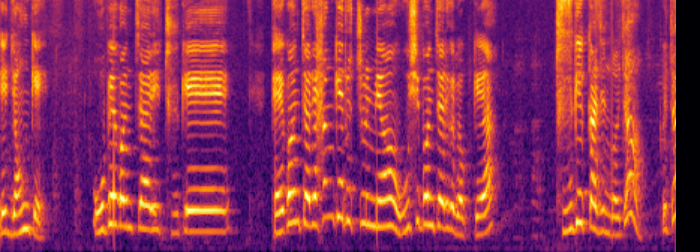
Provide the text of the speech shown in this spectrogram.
얘 0개, 500원짜리 두 개, 100원짜리 한 개로 줄면 50원짜리가 몇 개야? 두 개까지인 거죠? 그죠?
